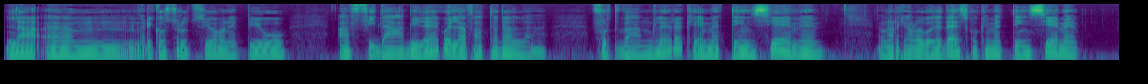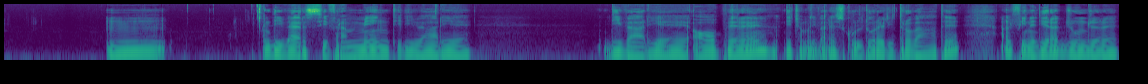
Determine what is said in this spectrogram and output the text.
la um, ricostruzione più affidabile quella fatta dal Furtwängler che mette insieme, è un archeologo tedesco che mette insieme mh, mm, diversi frammenti di varie, di varie opere, diciamo di varie sculture ritrovate, al fine di raggiungere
